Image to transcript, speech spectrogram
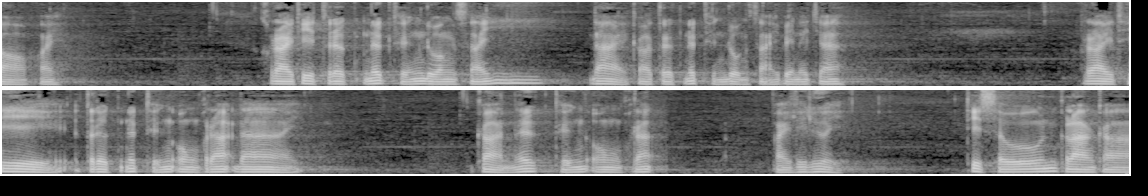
ต่อไป ใครที่ตรึกนึกถึงดวงใส ได้ก็ตรึกนึกถึงดวงใสไปนะจ๊ะใครที่ตรึกนึกถึงองค์พระได้ ก็นึกถึงองค์พระไปเรื่อยๆ ที่ศูนย์กลางกา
